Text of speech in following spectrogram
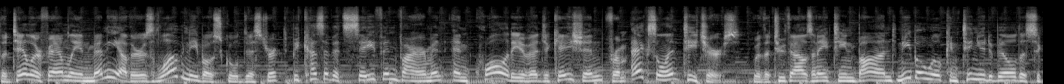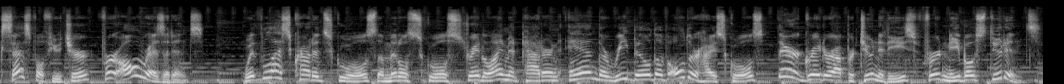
The Taylor family and many others love Nebo School District because of its safe environment and quality of education from excellent teachers. With the 2018 bond, Nebo will continue to build a successful future for all residents. With less crowded schools, the middle school straight alignment pattern, and the rebuild of older high schools, there are greater opportunities for Nebo students.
